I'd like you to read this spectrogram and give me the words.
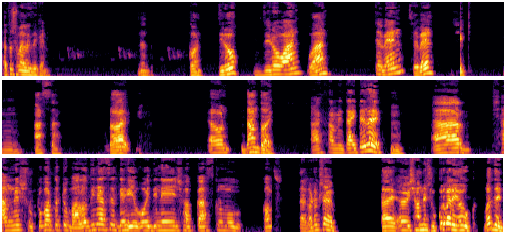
এত সময় লাগছে কেন? কোন? Zero? Zero one? One? Seven seven হুম আচ্ছা তাই এখন দাম তো আচ্ছা আমি যাইতেলে হুম। আর সামনে শুক্রবার তো একটু ভালো দিন আছে দেখি ওই দিনে সব কাজকর্ম তা ঘটক সাহেব তাই ওই সামনে শুক্রবারে হোক বুঝলেন?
